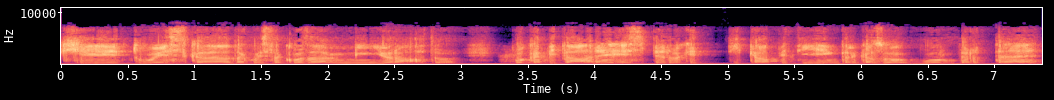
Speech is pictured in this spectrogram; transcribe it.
che tu esca da questa cosa migliorato. Può capitare e spero che ti capiti, in tal caso buon per te,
